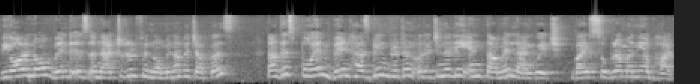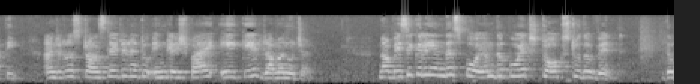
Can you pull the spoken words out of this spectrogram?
We all know wind is a natural phenomena which occurs. Now this poem Wind has been written originally in Tamil language by Subramanya Bharti and it was translated into English by A.K. Ramanujan. Now basically in this poem the poet talks to the wind. The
